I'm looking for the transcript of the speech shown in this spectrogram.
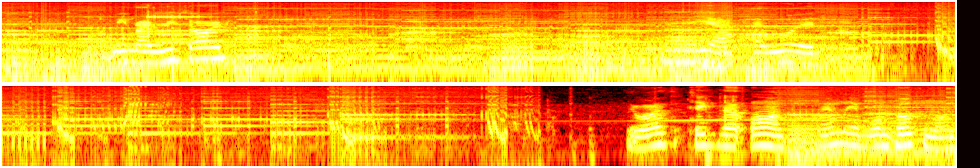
I mean my retard? Uh, yeah, I would. Why does it take that long? I only have one Pokemon.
